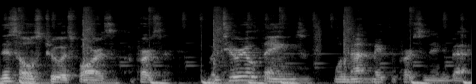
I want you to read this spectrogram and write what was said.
this holds true as far as a person. Material things will not make the person any better.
